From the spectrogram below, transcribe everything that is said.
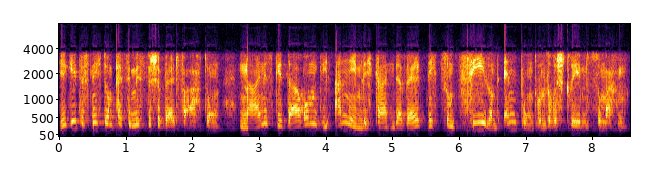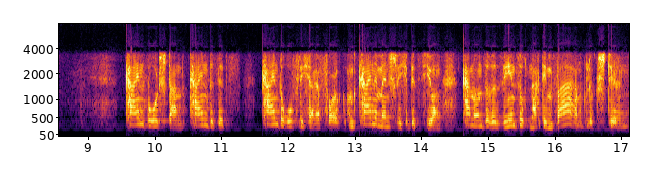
Hier geht es nicht um pessimistische Weltverachtung. Nein, es geht darum, die Annehmlichkeiten der Welt nicht zum Ziel und Endpunkt unseres Strebens zu machen. Kein Wohlstand, kein Besitz, kein beruflicher Erfolg und keine menschliche Beziehung kann unsere Sehnsucht nach dem wahren Glück stillen.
